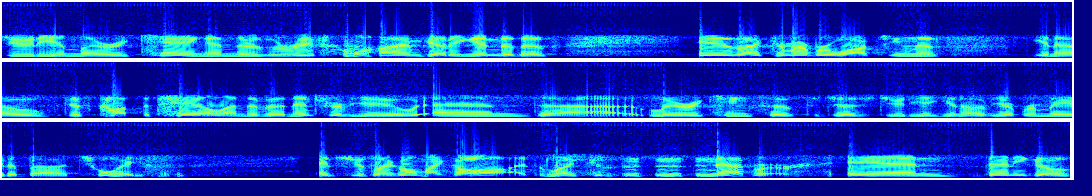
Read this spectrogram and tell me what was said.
Judy and Larry King, and there's a reason why I'm getting into this, is I can remember watching this, you know, just caught the tail end of an interview, and uh, Larry King says to Judge Judy, you know, have you ever made a bad choice? And she's like, "Oh my God, like n- n- never." And then he goes,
